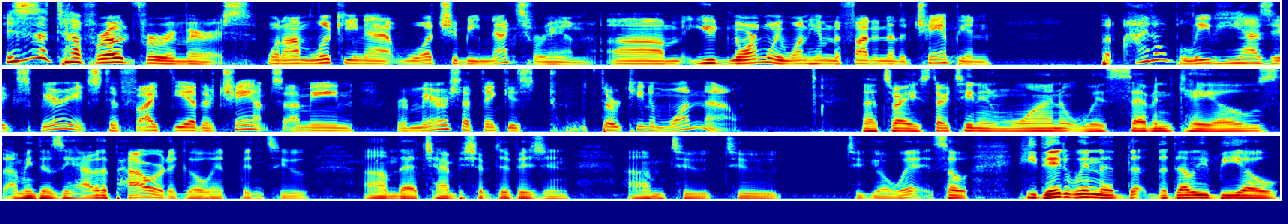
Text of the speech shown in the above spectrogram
this is a tough road for Ramirez when I'm looking at what should be next for him. Um, you'd normally want him to fight another champion, but I don't believe he has the experience to fight the other champs. I mean, Ramirez, I think, is 13 and 1 now. That's right. He's 13 and 1 with 7 KOs. I mean, does he have the power to go up into um, that championship division um, to to to go with? So he did win the the WBO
